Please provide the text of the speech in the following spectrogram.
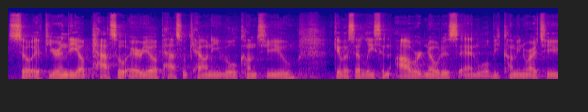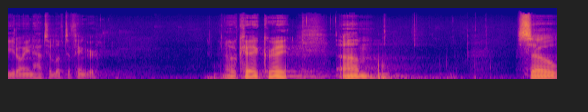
So, if you're in the El Paso area, El Paso County, we'll come to you. Give us at least an hour notice, and we'll be coming right to you. You don't even have to lift a finger. Okay, great. Um, so,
